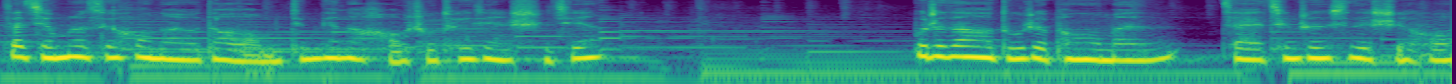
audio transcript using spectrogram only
在节目的最后呢，又到了我们今天的好书推荐时间。不知道读者朋友们在青春期的时候，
